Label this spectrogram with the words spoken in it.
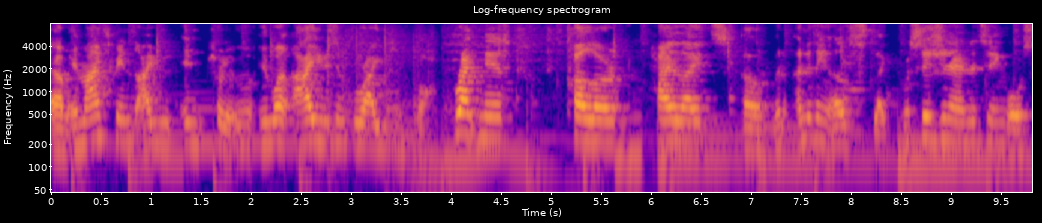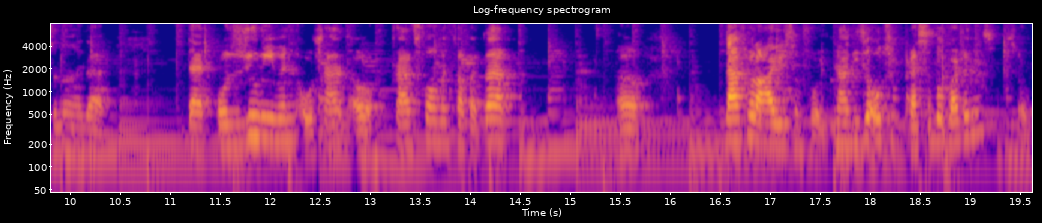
Um, in my experience, I use in sorry, in what I use them for, I use them for brightness, color, highlights, um, and anything else like precision editing or something like that. That or zoom even or, trans or transform and stuff like that. Uh, that's what I use them for. Now, these are also pressable buttons, so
